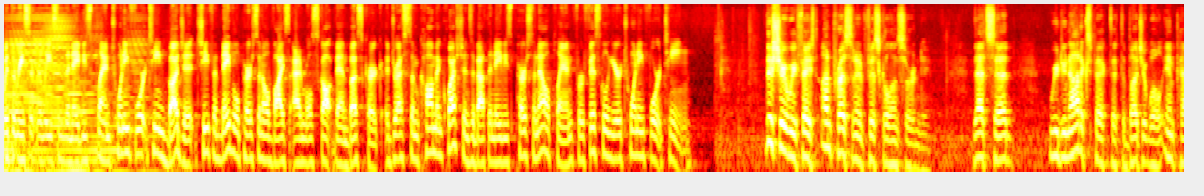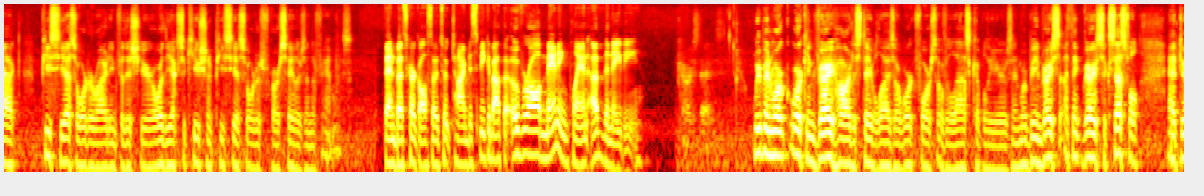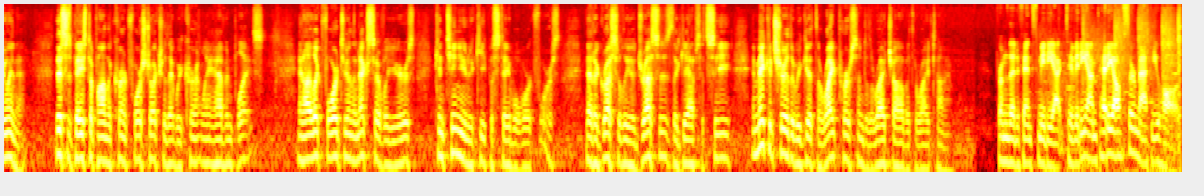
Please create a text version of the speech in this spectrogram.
With the recent release of the Navy's planned 2014 budget, Chief of Naval Personnel Vice Admiral Scott Van Buskirk addressed some common questions about the Navy's personnel plan for fiscal year 2014. This year we faced unprecedented fiscal uncertainty. That said, we do not expect that the budget will impact PCS order writing for this year or the execution of PCS orders for our sailors and their families. Van Buskirk also took time to speak about the overall manning plan of the Navy. We've been work, working very hard to stabilize our workforce over the last couple of years, and we're being very, I think, very successful at doing that. This is based upon the current force structure that we currently have in place. And I look forward to, in the next several years, continuing to keep a stable workforce that aggressively addresses the gaps at sea and making sure that we get the right person to the right job at the right time. From the Defense Media Activity, I'm Petty Officer Matthew Hawes.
